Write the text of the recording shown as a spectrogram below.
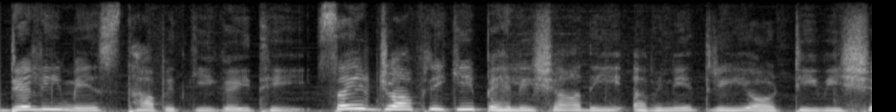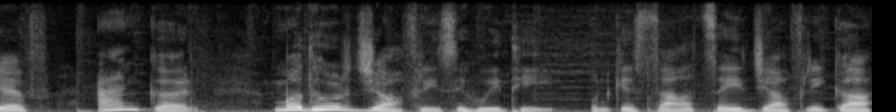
दिल्ली में स्थापित की गई थी। सईद जाफरी की पहली शादी अभिनेत्री और TV chef, anchor Madhur Jaffrey से हुई थी। उनके साथ सईद जाफरी का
